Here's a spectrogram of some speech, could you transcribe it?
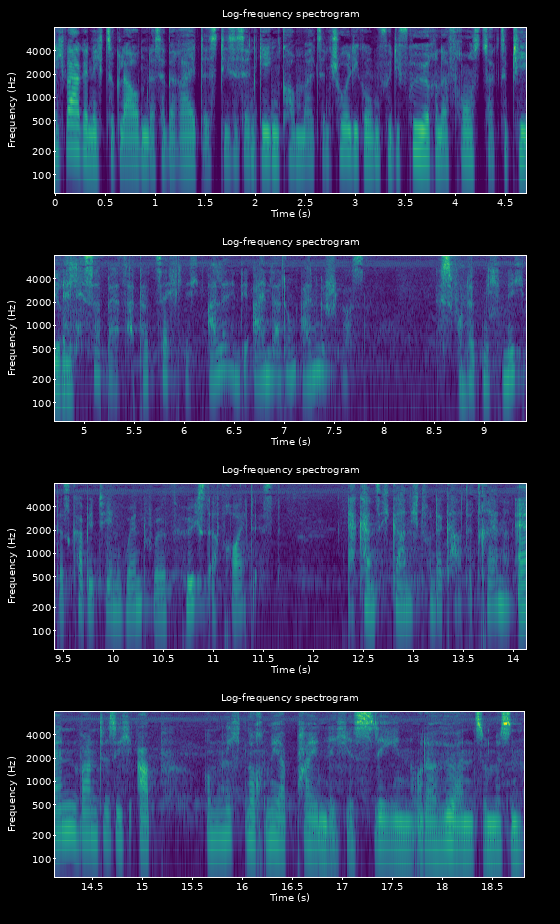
Ich wage nicht zu glauben, dass er bereit ist, dieses Entgegenkommen als Entschuldigung für die früheren Affronts zu akzeptieren. Elizabeth hat tatsächlich alle in die Einladung eingeschlossen. Es wundert mich nicht, dass Kapitän Wentworth höchst erfreut ist. Er kann sich gar nicht von der Karte trennen. Anne wandte sich ab, um nicht noch mehr Peinliches sehen oder hören zu müssen.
